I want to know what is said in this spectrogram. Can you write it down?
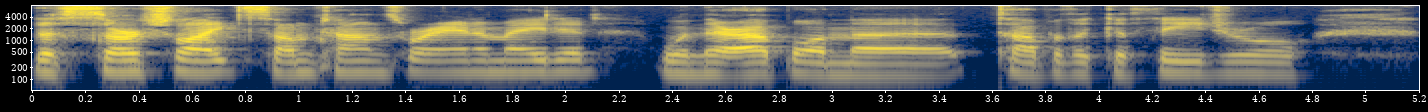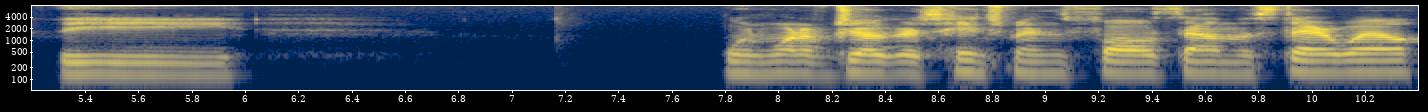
The searchlights sometimes were animated when they're up on the top of the cathedral. The when one of Joker's henchmen falls down the stairwell,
